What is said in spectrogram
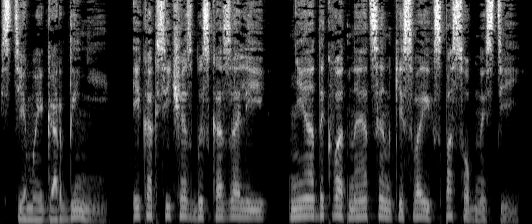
С темой гордыни и, как сейчас бы сказали, неадекватной оценки своих способностей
